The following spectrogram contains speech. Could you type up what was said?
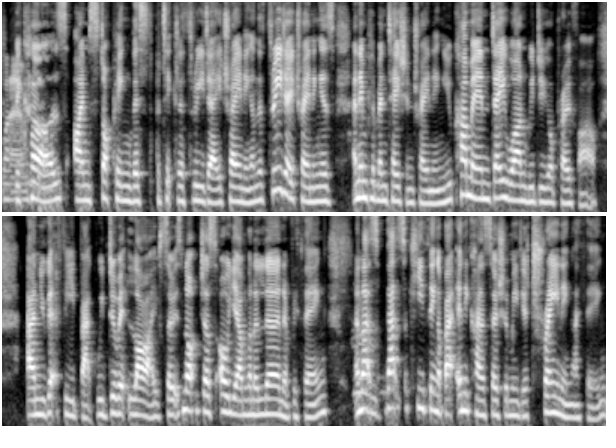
wow. because I'm stopping this particular three day training, and the three day training is an implementation training. You come in day one, we do your profile, and you get feedback. We do it live. So it's not just, oh yeah, I'm going to learn everything. And that's mm. that's a key thing about any kind of social media training, I think,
